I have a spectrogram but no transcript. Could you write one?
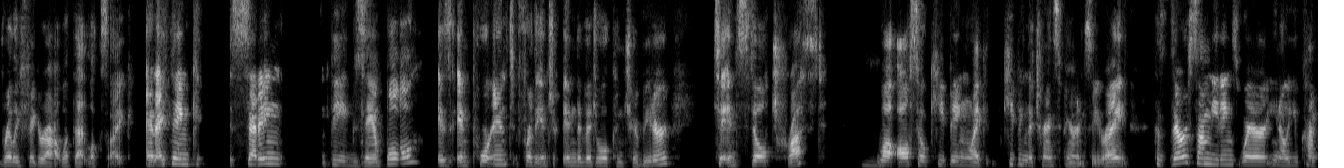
really figure out what that looks like. And i think setting the example is important for the int- individual contributor to instill trust mm. while also keeping like keeping the transparency right because there are some meetings where you know you kind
